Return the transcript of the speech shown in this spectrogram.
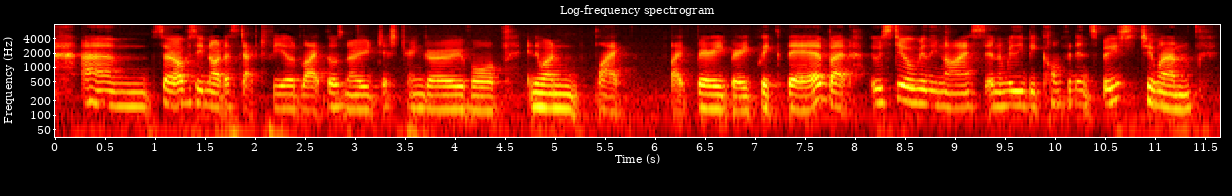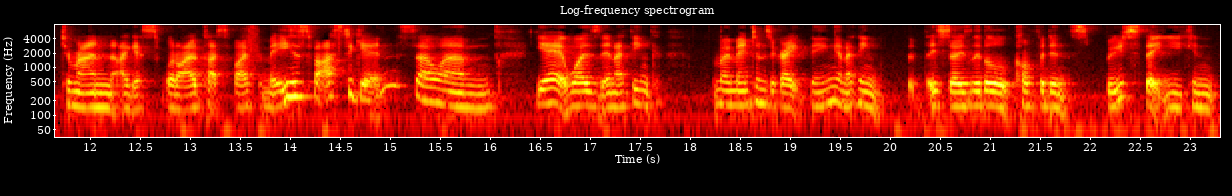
um, so obviously not a stacked field, like there was no Jess Grove or anyone like like very very quick there but it was still really nice and a really big confidence boost to um to run i guess what i would classify for me as fast again so um yeah it was and i think momentum's a great thing and i think it's those little confidence boosts that you can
